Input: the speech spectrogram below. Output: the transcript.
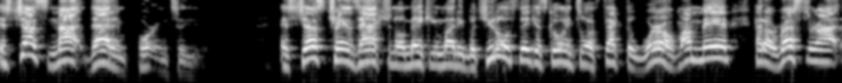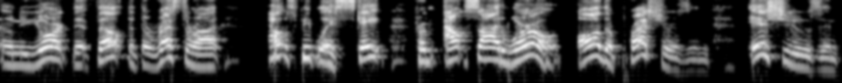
it's just not that important to you. It's just transactional making money, but you don't think it's going to affect the world. My man had a restaurant in New York that felt that the restaurant helps people escape from outside world, all the pressures and issues and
